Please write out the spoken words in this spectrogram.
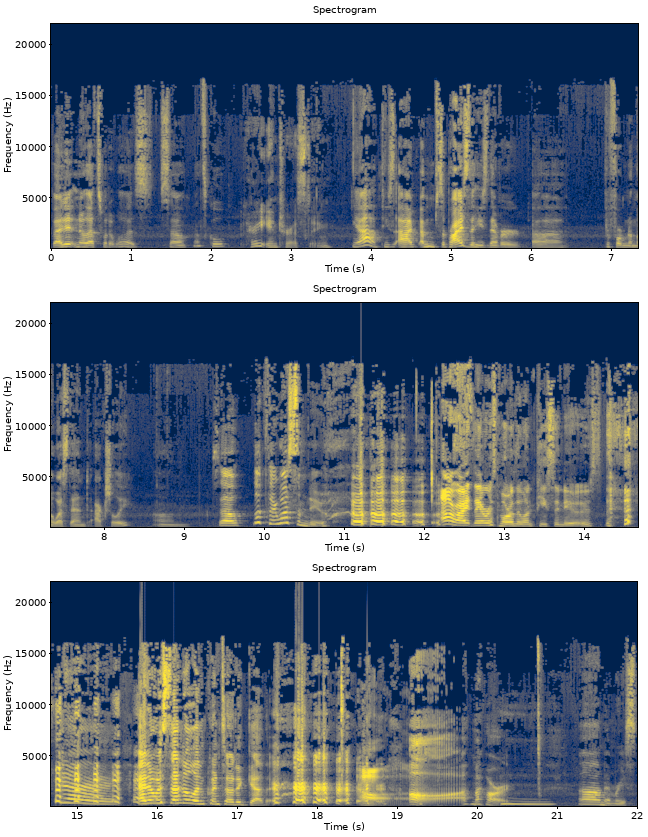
but I didn't know that's what it was. So that's cool. Very interesting. Yeah, he's. I, I'm surprised that he's never uh, performed on the West End. Actually, um, so look, there was some new. All right, there was more than one piece of news. Yay! and it was Sendhil and Quinto together. Aw. Aw, my heart. Ah, memories.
